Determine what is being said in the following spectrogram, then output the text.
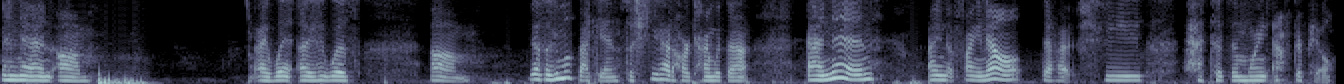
and then um, I went. I was um, yeah. So he moved back in. So she had a hard time with that, and then I ended up finding out that she had took the morning after pill.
